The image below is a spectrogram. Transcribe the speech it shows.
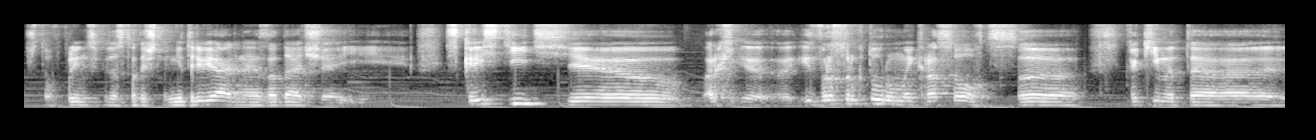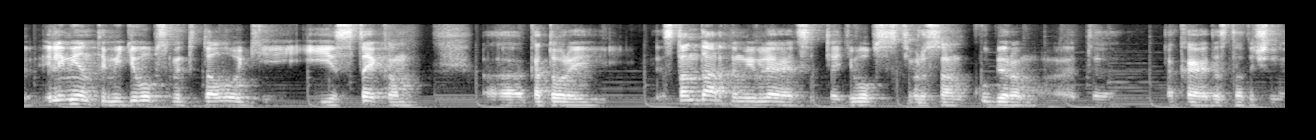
что, в принципе, достаточно нетривиальная задача, и скрестить э, э, инфраструктуру Microsoft с какими-то элементами DevOps методологии и стеком, который стандартным является для DevOps с тем же самым кубером, это такая достаточно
